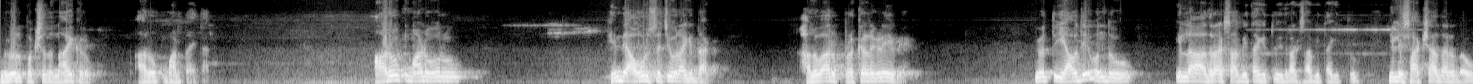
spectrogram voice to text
ವಿರೋಧ ಪಕ್ಷದ ನಾಯಕರು ಆರೋಪ ಮಾಡ್ತಾ ಇದ್ದಾರೆ. ಆರೋಪ ಮಾಡುವವರು ಹಿಂದೆ ಅವರು ಸಚಿವರಾಗಿದ್ದಾಗ ಹಲವಾರು ಪ್ರಕರಣಗಳೇ ಇವೆ. ಇವತ್ತು ಯಾವುದೇ ಒಂದು ಇಲ್ಲ, ಅದ್ರಾಗ ಸಾಬೀತಾಗಿತ್ತು, ಇದ್ರಾಗ ಸಾಬೀತಾಗಿತ್ತು, ಇಲ್ಲಿ ಸಾಕ್ಷ್ಯಾಧಾರದವು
